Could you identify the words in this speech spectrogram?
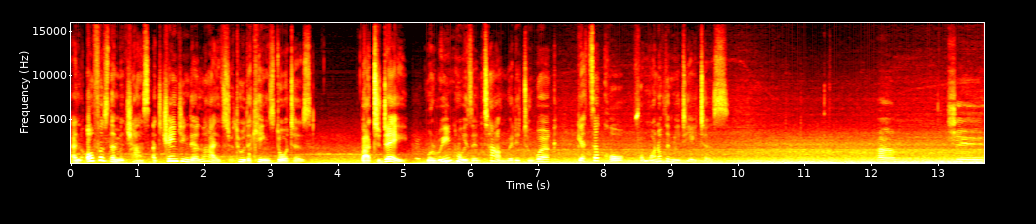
and offers them a chance at changing their lives through the king's daughters. But today, Maureen, who is in town ready to work, gets a call from one of the mediators. Um, she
